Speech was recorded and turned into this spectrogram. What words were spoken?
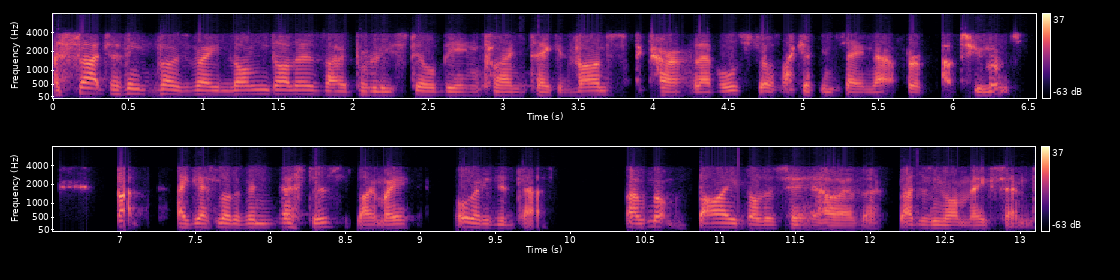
As such, I think if I was very long dollars, I'd probably still be inclined to take advantage of the current levels. Feels like I've been saying that for about two months. But I guess a lot of investors, like me, already did that. I would not buy dollars here, however. That does not make sense.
